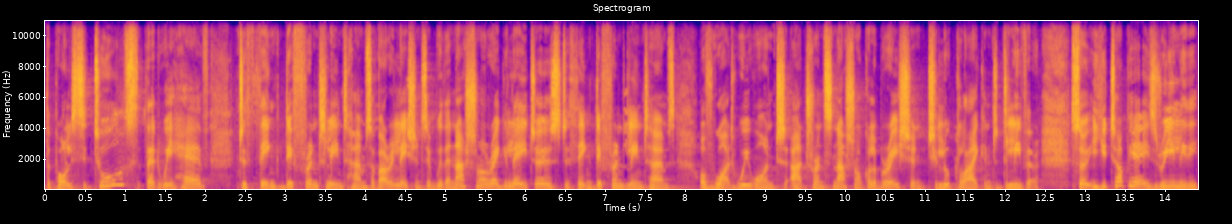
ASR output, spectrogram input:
the policy tools that we have to think differently in terms of our relationship with the national regulators, to think differently in terms of what we want transnational collaboration to look like and to deliver. So EUTOPIA is really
